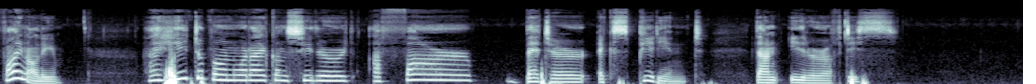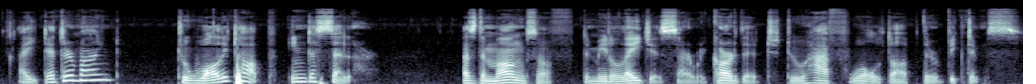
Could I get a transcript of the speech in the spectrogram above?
Finally, I hit upon what I considered a far better expedient than either of these. I determined to wall it up in the cellar as the monks of the Middle Ages are recorded to have walled up their victims.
